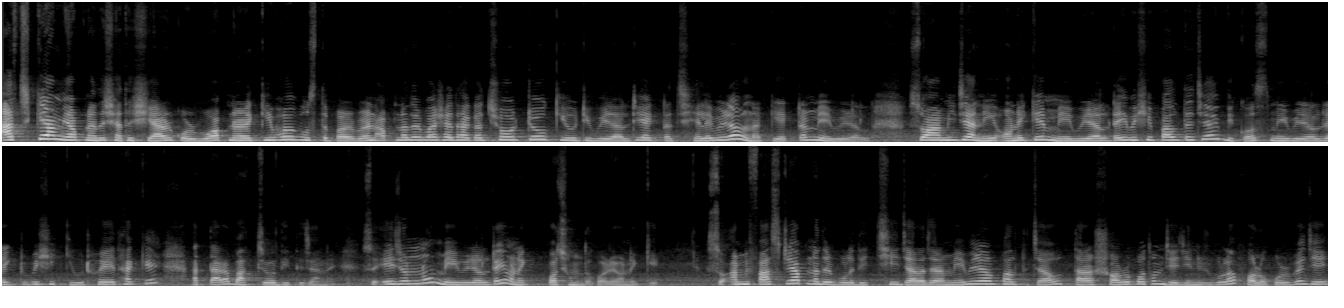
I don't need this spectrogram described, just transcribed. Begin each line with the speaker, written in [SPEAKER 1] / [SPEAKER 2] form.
[SPEAKER 1] আজকে আমি আপনাদের সাথে শেয়ার করব আপনারা কীভাবে বুঝতে পারবেন আপনাদের বাসায় থাকা ছোট কিউটি বিড়ালটি একটা ছেলে বিড়াল নাকি একটা মেয়ে বিড়াল? সো আমি জানি অনেকে মেয়ে বিড়ালটাই বেশি পালতে চায় বিকজ মেয়ে বিড়ালটা একটু বেশি কিউট হয়ে থাকে আর তারা বাচ্চাও দিতে জানে। সো এই জন্য মেয়ে বিড়ালটাই অনেক পছন্দ করে অনেকে। সো আমি ফার্স্টে আপনাদের বলে দিচ্ছি, যারা যারা মেয়ে বিড়াল পালতে চাও, তারা সর্বপ্রথম যে জিনিসগুলো ফলো করবে যে,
